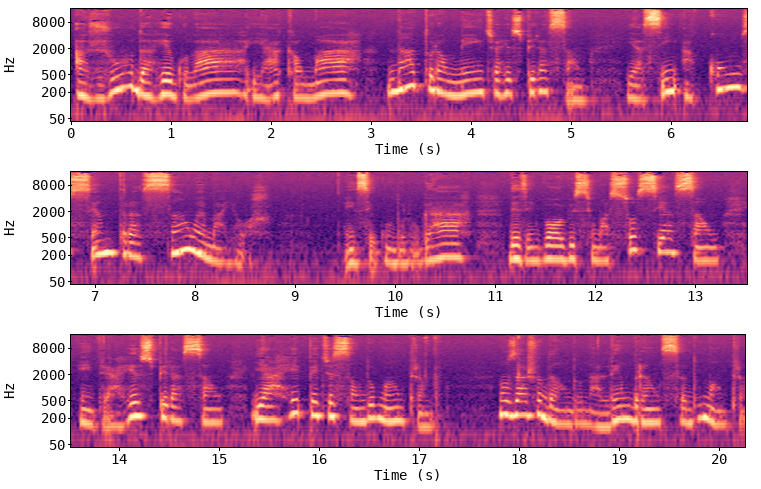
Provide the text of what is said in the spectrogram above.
ajuda a regular e a acalmar naturalmente a respiração, e assim a concentração é maior. Em segundo lugar, desenvolve-se uma associação entre a respiração e a repetição do mantra, nos ajudando na lembrança do mantra.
